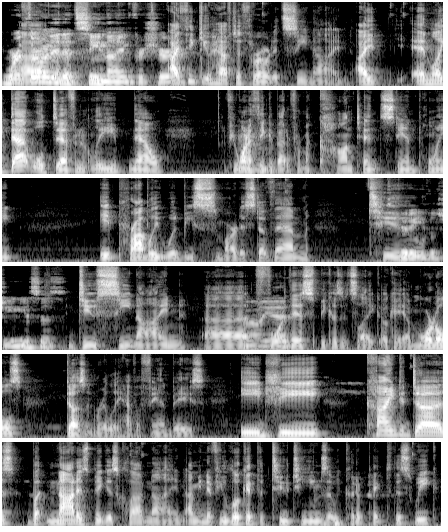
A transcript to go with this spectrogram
we're, we're throwing it at C9 for sure. I think you have to throw it at C9. I and like that will definitely now if you want to think about it from a content standpoint, it probably would be smartest of them Good to evil geniuses. do C9 uh, Oh, for yeah. this because it's like okay, Immortals doesn't really have a fan base. EG kind of does, but not as big as Cloud9. I mean, if you look at the two teams that we could have picked this week,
